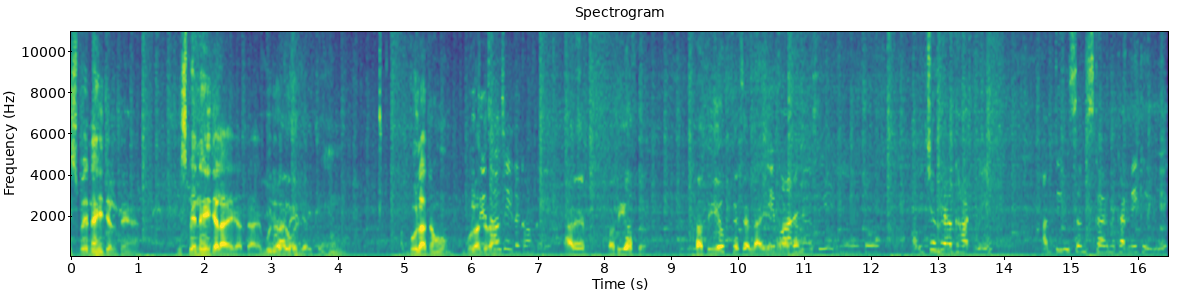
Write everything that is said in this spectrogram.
इस पर नहीं जलते हैं। इस पे नहीं जलाया जाता है। बुज़ुर्ग लोग जलते हैं। हम्म। बोला तो हूँ बोला तो रहा। अरे सदियों से। सदियों से चल रहा है तो हरिश्चंद्रा घाट में अंतिम संस्कार करने के लिए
